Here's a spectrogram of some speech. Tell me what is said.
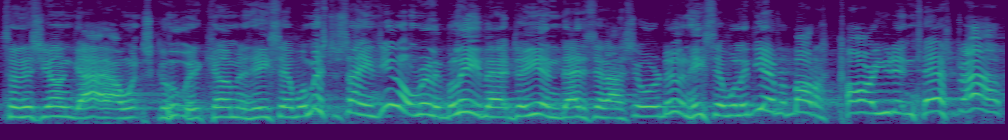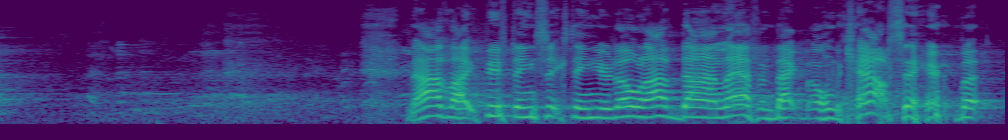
so this young guy I went to school with come and he said, Well, Mr. Sanes, you don't really believe that, do you? And Daddy said, I sure do. And he said, Well, have you ever bought a car you didn't test drive? Now, I was like 15, 16 years old. I was dying laughing back on the couch there, but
